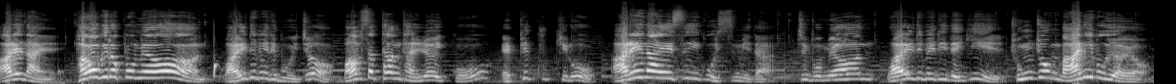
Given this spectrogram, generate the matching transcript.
아레나에. 방어 기록 보면 와일드베리 보이죠? 맙사탕 달려있고 에픽 쿠키로 아레나에 쓰이고 있습니다. 지금 보면 와일드베리 덱이 종종 많이 보여요.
